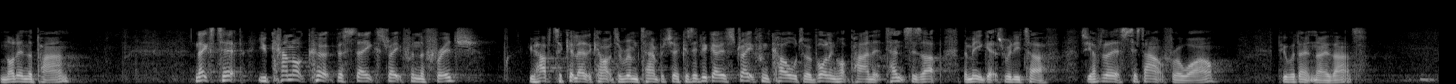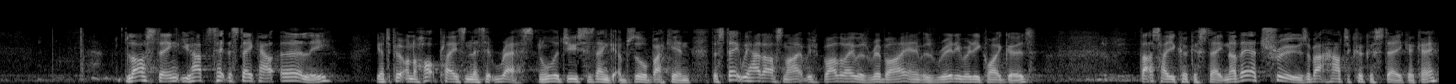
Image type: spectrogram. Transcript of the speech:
not in the pan. Next tip, you cannot cook the steak straight from the fridge. You have to let it come up to room temperature because if it goes straight from cold to a boiling hot pan, it tenses up, the meat gets really tough. So you have to let it sit out for a while. People don't know that. Last thing, you have to take the steak out early. You have to put it on a hot place and let it rest, and all the juices then get absorbed back in. The steak we had last night, which by the way was ribeye, and it was really, really quite good. That's how you cook a steak. Now, they are truths about how to cook a steak, okay?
